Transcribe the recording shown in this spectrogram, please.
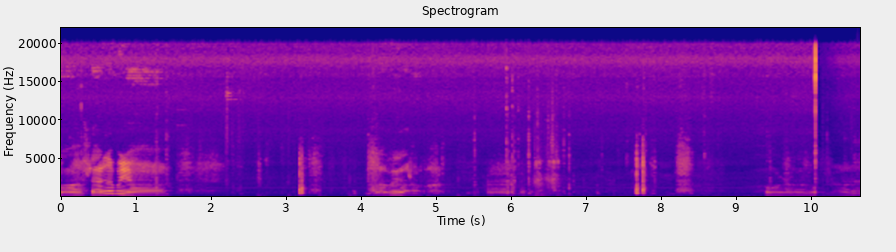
Of nerede bu ya? Bulamıyorum. Orada, orada.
